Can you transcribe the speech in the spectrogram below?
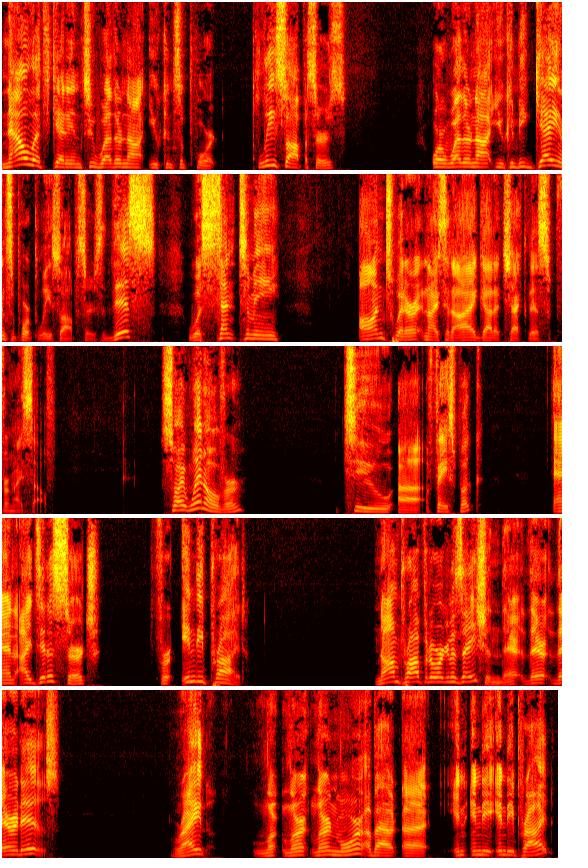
Now let's get into whether or not you can support police officers or whether or not you can be gay and support police officers. This was sent to me on Twitter, and I said, I got to check this for myself. So I went over to uh, Facebook and I did a search for Indy Pride, nonprofit organization. There, there, there it is. Right? Learn, learn, more about uh, in, Indy Indy Pride.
